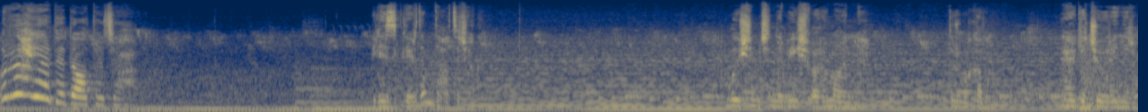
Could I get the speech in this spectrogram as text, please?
Rah yerde dağıtacak. Bilezikleri de mi dağıtacak? Bu işin içinde bir iş var ama anne. Dur bakalım. Er geç öğrenirim.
